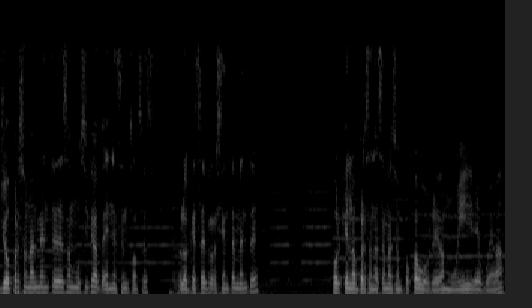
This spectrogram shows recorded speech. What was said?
yo personalmente, de esa música en ese entonces, o lo que sé recientemente, porque en lo personal se me hace un poco aburrido, muy de hueva.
